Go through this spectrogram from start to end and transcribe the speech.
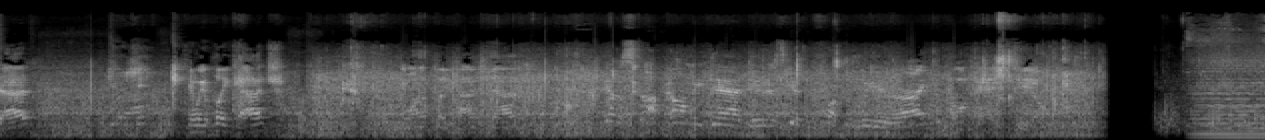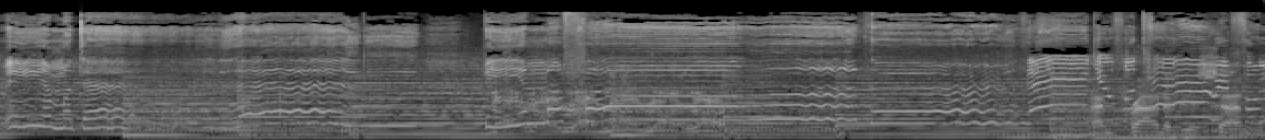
Dad, can, can we play catch? You want to play catch, Dad? You gotta stop calling me dad, dude. It's getting fucking weird, alright? Okay, deal. Me and my dad. Being my father. Thank you for caring for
